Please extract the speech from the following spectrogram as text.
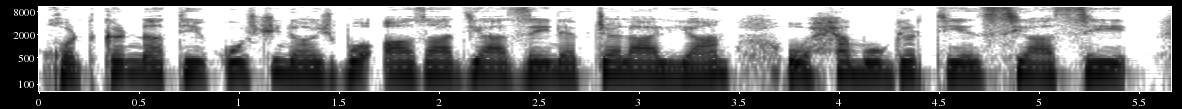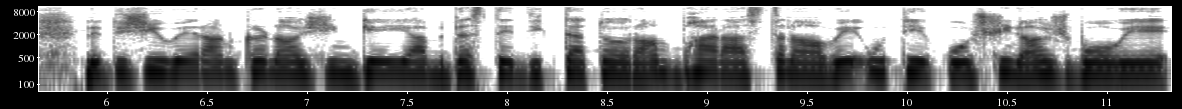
خردکرنا تی کوشیناج بو آزادیا زینب جلالیان و همو گرتین سیاسی. لدجی ویران کرنا جنگی یا بدست دیکتاتوران بھاراستناوی و تی کوشیناج بووی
